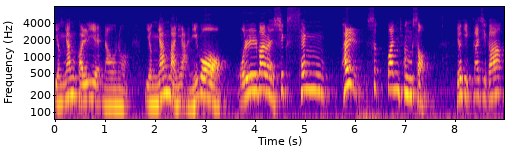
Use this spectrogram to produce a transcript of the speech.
영양 관리에 나오는 영양만이 아니고 올바른 식생활 습관 형성 여기까지가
